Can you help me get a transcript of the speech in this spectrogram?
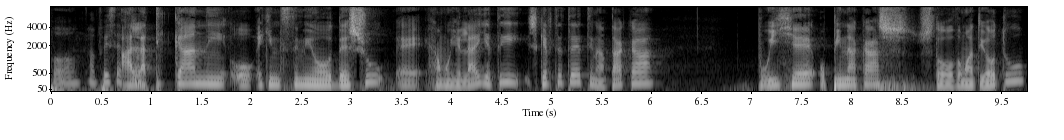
πω. Απίστευτο. Αλλά τι κάνει ο, εκείνη τη στιγμή ο Ντέσου, ε, χαμογελάει γιατί σκέφτεται την ατάκα που είχε ο πίνακας στο δωμάτιό του,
